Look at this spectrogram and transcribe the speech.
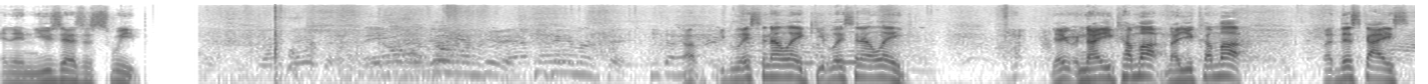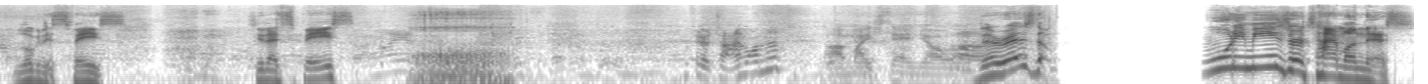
and then use it as a sweep. Yep, keep lacing that leg. Keep lacing that leg. There you go. Now you come up. Now you come up. But this guy's look at his face. See that space? Is there a time on this? I might stand y'all up. There is the. What do you mean? Is there time on this?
